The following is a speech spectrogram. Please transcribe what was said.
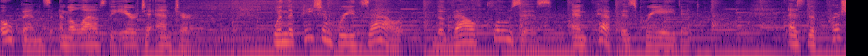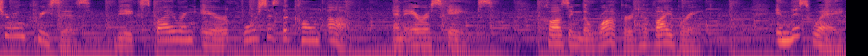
opens and allows the air to enter. When the patient breathes out, the valve closes and PEP is created. As the pressure increases, the expiring air forces the cone up and air escapes, causing the rocker to vibrate. In this way,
